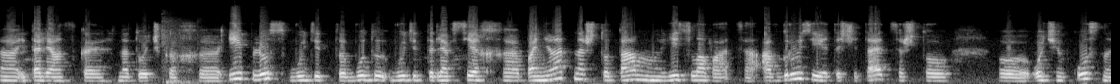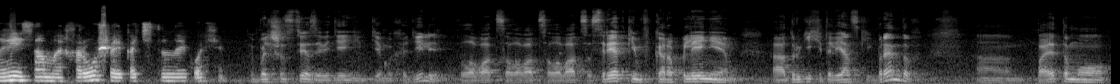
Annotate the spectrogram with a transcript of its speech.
Э, итальянское на точках. И плюс будет, буду, будет для всех э, понятно, что там есть лаваца. А в Грузии это считается, что э, очень вкусное и самое хорошее и качественное кофе. В большинстве заведений, где мы ходили, лаваться, лаваться, лаваться, с редким вкраплением других итальянских брендов. Поэтому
